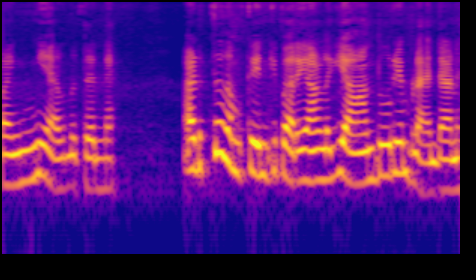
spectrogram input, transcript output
ഭംഗിയായിരുന്നു തന്നെ. അടുത്ത് നമുക്ക് എനിക്ക് പറയാനുള്ളത് ഈ ആന്തൂറിയം പ്ലാന്റ് ആണ്.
